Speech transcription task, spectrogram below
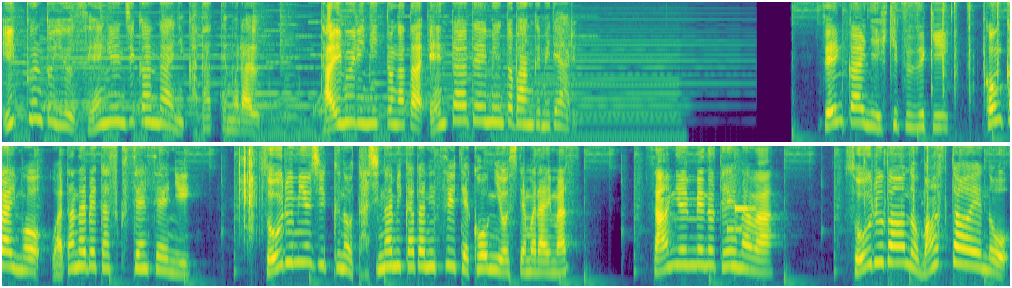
1分という制限時間内に語ってもらうタイムリミット型エンターテインメント番組である。前回に引き続き今回も渡辺佑先生にソウルミュージックのたしなみ方について講義をしてもらいます。3限目のテーマはソウルバーのマスターへの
